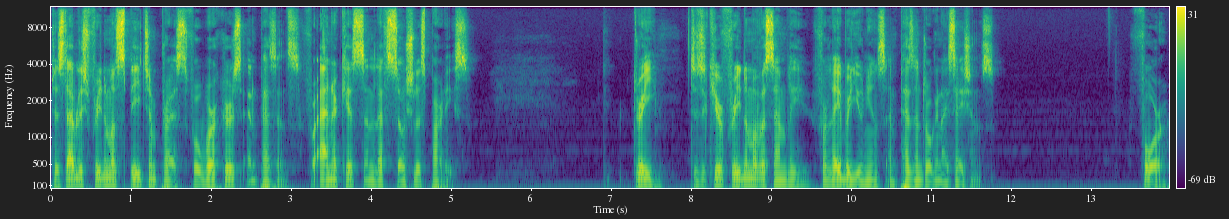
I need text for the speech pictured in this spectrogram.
To establish freedom of speech and press for workers and peasants, for anarchists and left socialist parties. 3. To secure freedom of assembly for labor unions and peasant organizations. 4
